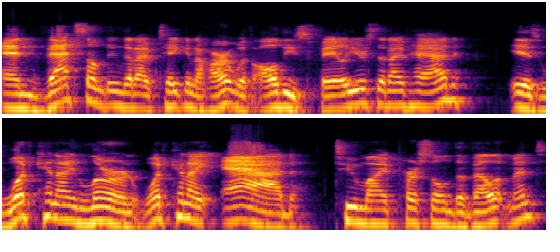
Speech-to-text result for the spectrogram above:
And that's something that I've taken to heart with all these failures that I've had is what can I learn? What can I add to my personal development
